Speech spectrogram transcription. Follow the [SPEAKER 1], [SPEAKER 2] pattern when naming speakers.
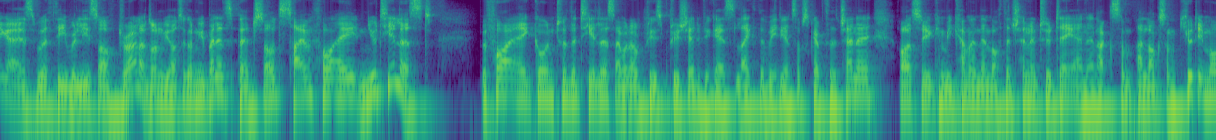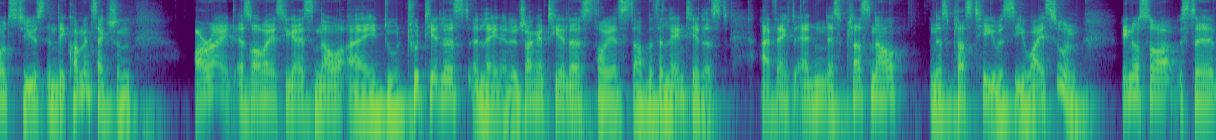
[SPEAKER 1] Hey guys, with the release of Duraludon, we also got a new balance patch, so it's time for a new tier list. Before I go into the tier list, I would please appreciate if you guys like the video and subscribe to the channel. Also, you can become a member of the channel today and unlock some, unlock some cute emotes to use in the comment section. Alright, as always, you guys know I do two tier lists, a lane and a jungle tier list, so let's start with the lane tier list. I've added an S plus now. In S plus tier, you will see why soon. Venusaur is still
